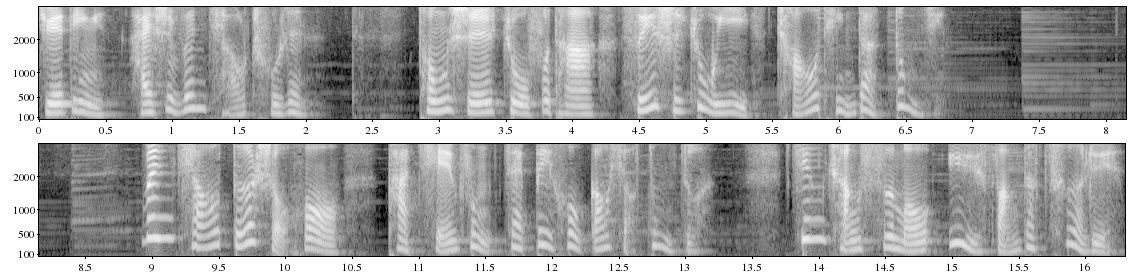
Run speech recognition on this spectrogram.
决定还是温峤出任，同时嘱咐他随时注意朝廷的动静。温峤得手后，怕钱凤在背后搞小动作，经常思谋预防的策略，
